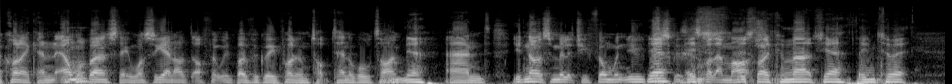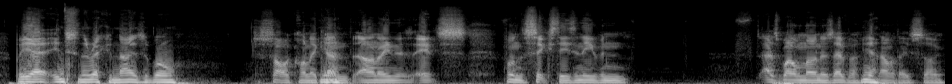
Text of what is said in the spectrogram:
Iconic. And Elmer mm-hmm. Bernstein, once again, I, I think we'd both agree, probably on top 10 of all time. yeah, And you'd know it's a military film, wouldn't you? yeah. Just 'cause it's got that march. It's like a march, yeah, theme to it. But yeah, instantly recognisable. just so iconic. Yeah. And I mean, it's, it's from the 60s and even as well known as ever Yeah. nowadays. So,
